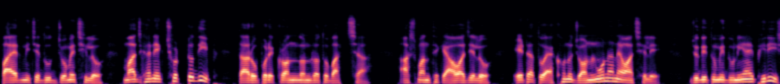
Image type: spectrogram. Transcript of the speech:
পায়ের নিচে দুধ জমেছিল, মাঝখানে এক ছোট্ট দ্বীপ, তার ওপরে ক্রন্দনরত বাচ্চা। আসমান থেকে আওয়াজ এলো, এটা তো এখনও জন্ম না নেওয়া ছেলে। যদি তুমি দুনিয়ায় ফিরিস,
